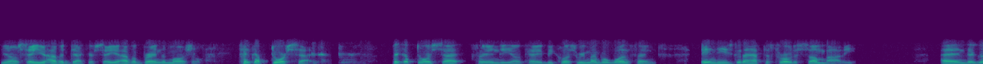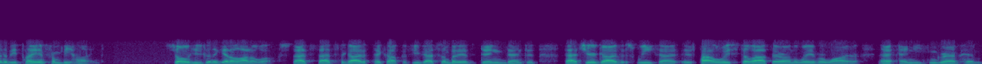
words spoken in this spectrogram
You know, say you have a Decker, say you have a Brandon Marshall. Pick up Dorsett. Pick up Dorsett for Indy, okay? Because remember one thing. Indy's going to have to throw to somebody, and they're going to be playing from behind. So he's going to get a lot of looks. That's that's the guy to pick up. If you got somebody that's ding dented, that's your guy this week that is probably still out there on the waiver wire, and, and you can grab him.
